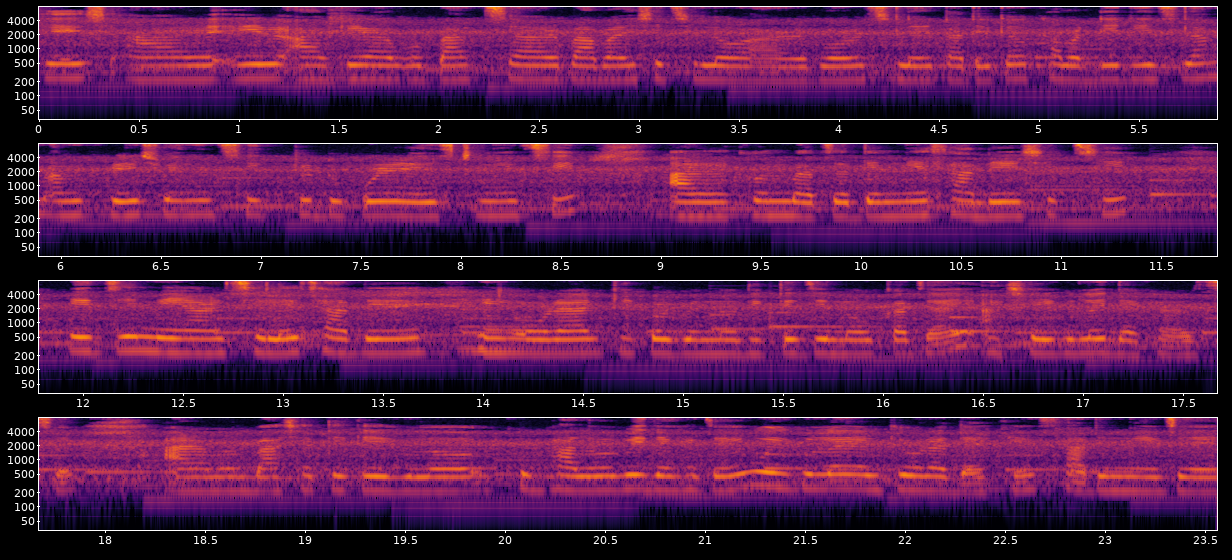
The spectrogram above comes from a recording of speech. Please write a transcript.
শেষ, আর এর আগে বাচ্চা আর বাবা এসেছিল আর বড় ছেলে, তাদেরকেও খাবার দিয়ে দিয়েছিলাম। আমি ফ্রেশ হয়ে নিয়েছি, একটু দুপুরে রেস্ট নিয়েছি, আর এখন বাচ্চাদের নিয়ে ছাদে এসেছি। এই যে মেয়ে আর ছেলে ছাদে, ওরা আর কী করবে? নদীতে যে নৌকা যায়, আর সেইগুলোই দেখা যাচ্ছে আর আমার বাসা থেকে এগুলো খুব ভালোভাবেই দেখা যায়। ওইগুলোই আর কি ওরা দেখে, ছাদে নিয়ে যায়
